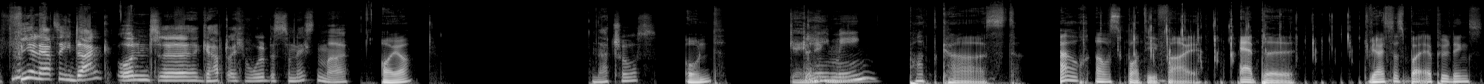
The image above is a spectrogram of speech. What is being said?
vielen herzlichen Dank und äh, gehabt euch wohl bis zum nächsten Mal. Euer Nachos, und Gaming. Gaming. Podcast. Auch auf Spotify, Apple. Wie heißt das bei Apple Dings?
